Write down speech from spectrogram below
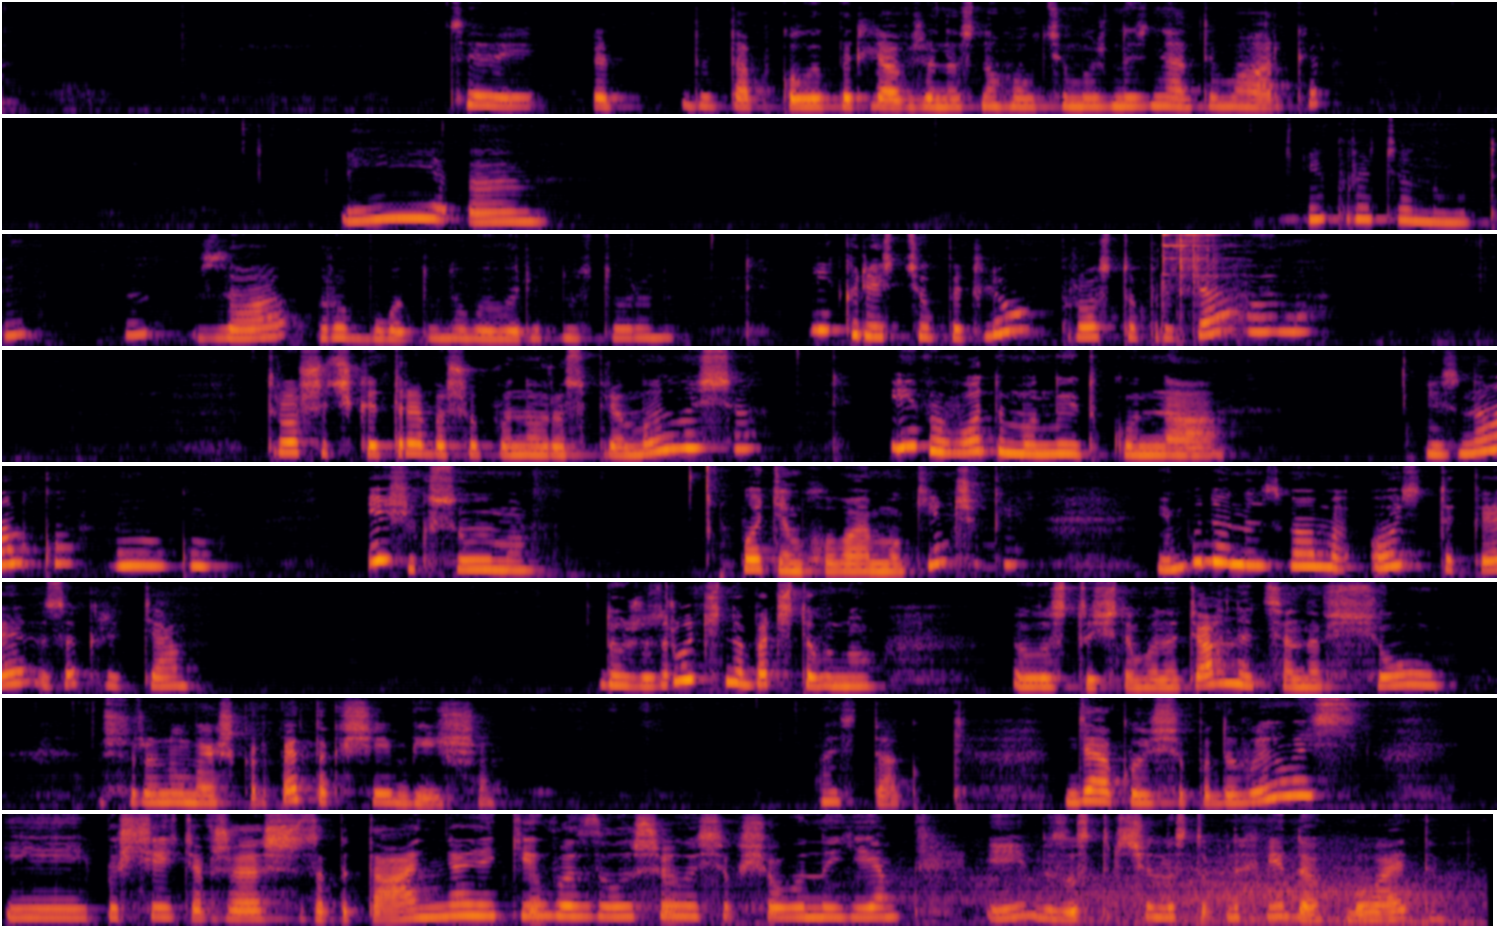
Це етап, коли петля вже на сноголці, можна зняти маркер. І, е, і протягнути за роботу на виворітну сторону. І крізь цю петлю просто протягуємо. Трошечки треба, щоб воно розпрямилося. І виводимо нитку на ізнанку і фіксуємо. Потім ховаємо кінчики, і буде у нас з вами ось таке закриття. Дуже зручно, бачите, воно еластичне, воно тягнеться на всю ширину моїх шкарпеток ще й більше. Ось так. Дякую, що подивились. І пишіть вже ж запитання, які у вас залишились, якщо вони є. І до зустрічі в наступних відео. Бувайте!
